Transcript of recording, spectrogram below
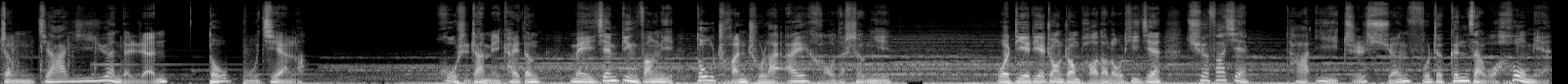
整家医院的人都不见了。护士站没开灯，每间病房里都传出来哀嚎的声音。我跌跌撞撞跑到楼梯间，却发现他一直悬浮着跟在我后面，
